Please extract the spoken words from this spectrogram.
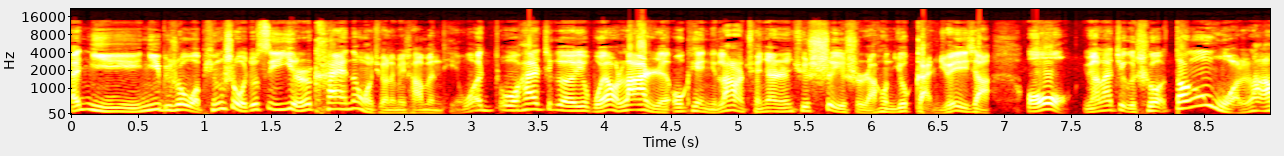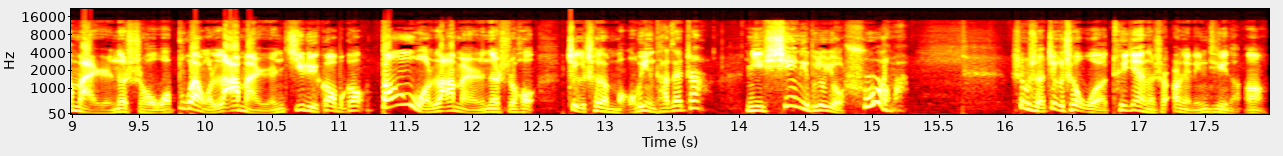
哎，你你比如说我平时我就自己一人开，那我觉得没啥问题。我我还这个我要拉人，OK，你拉上全家人去试一试，然后你就感觉一下，哦，原来这个车当我拉满人的时候，我不管我拉满人几率高不高，当我拉满人的时候，这个车的毛病它在这儿，你心里不就有数了吗？是不是这个车我推荐的是 2.0T 的啊？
